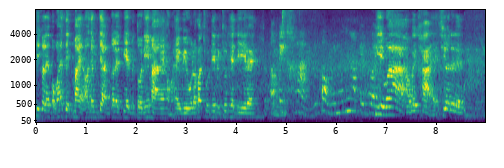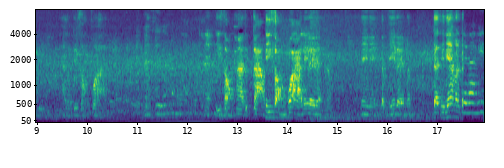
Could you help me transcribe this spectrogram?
พี่ก็เลยบอกว่าให้ติดใหม่เอาแจมๆก็เลยเปลี่ยนเป็นตัวนี้มาไงของไฮวิวแล้วก็ชุดนี้เป็นชุดเฮดดีเลย เอาไปขายหรือเปล่าไม่รู้เนี่ยเอาไปบ่อยพี่ว่าเอาไปขายเชื่อได้เลยขายตอนตีสองกว่าคือแล้วมันไม่ค่อยได้เนี่ยตีสองห้าสิบเก้าตีสองกว่านี่เลยเนี่ยนี่นี่แบบนี้เลยมัน แต่ทีเนี้ยมันไม่ได้พี่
